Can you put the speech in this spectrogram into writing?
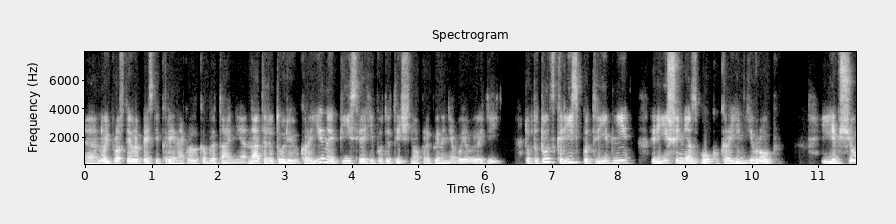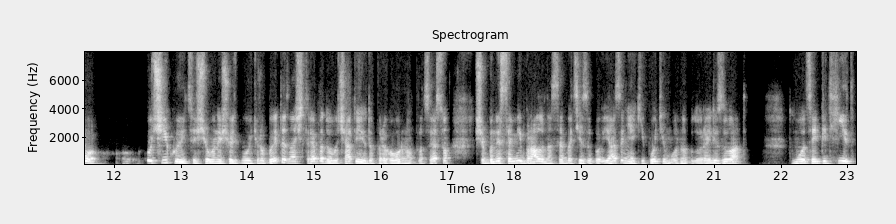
ну і просто європейські країни, як Великобританія, на території України після гіпотетичного припинення бойових дій. Тобто тут скрізь потрібні рішення з боку країн Європи. І якщо очікується, що вони щось будуть робити, значить треба долучати їх до переговорного процесу, щоб вони самі брали на себе ці зобов'язання, які потім можна було реалізувати. Тому цей підхід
